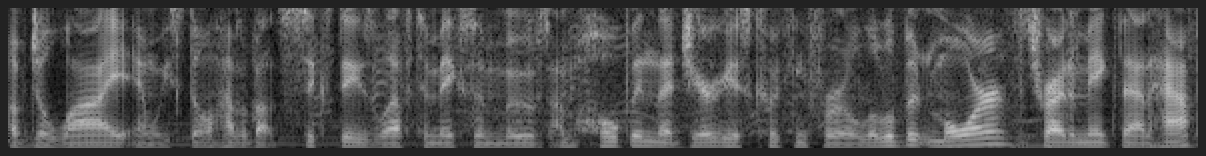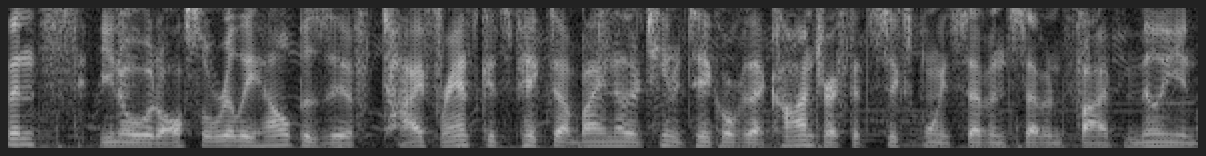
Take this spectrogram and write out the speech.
of July and we still have about six days left to make some moves, I'm hoping that Jerry is cooking for a little bit more to try to make that happen. You know, it would also really help is if Ty France gets picked up by another team to take over that contract that's $6.775 million.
